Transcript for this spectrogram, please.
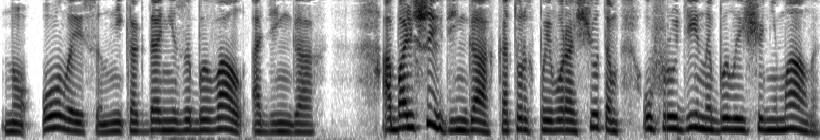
Но Олэйсон никогда не забывал о деньгах. О больших деньгах, которых, по его расчетам, у Фрудины было еще немало.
